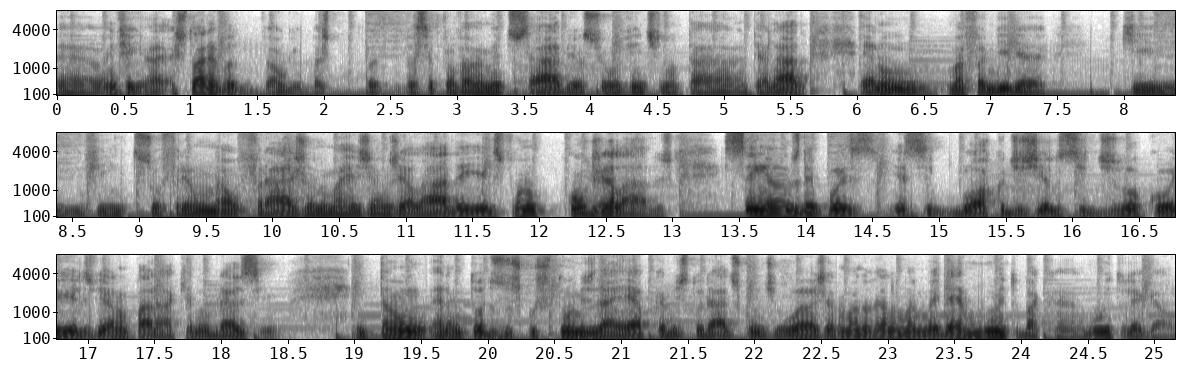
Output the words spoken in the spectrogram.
É, enfim, a história você provavelmente sabe, ou se o ouvinte não está antenado, era um, uma família que, enfim, sofreu um naufrágio numa região gelada e eles foram congelados. Cem anos depois, esse bloco de gelo se deslocou e eles vieram parar aqui no Brasil. Então, eram todos os costumes da época misturados com o de hoje. Era uma novela, uma, uma ideia muito bacana, muito legal.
